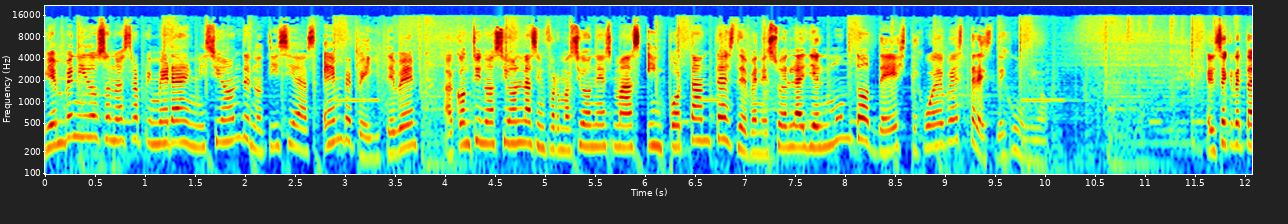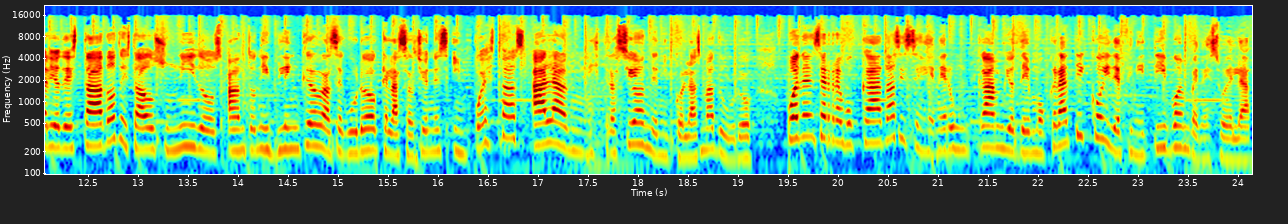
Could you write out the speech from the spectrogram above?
Bienvenidos a nuestra primera emisión de noticias en BPI TV. A continuación, las informaciones más importantes de Venezuela y el mundo de este jueves 3 de junio. El secretario de Estado de Estados Unidos, Anthony Blinken, aseguró que las sanciones impuestas a la administración de Nicolás Maduro pueden ser revocadas si se genera un cambio democrático y definitivo en Venezuela.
